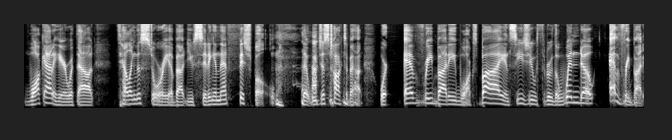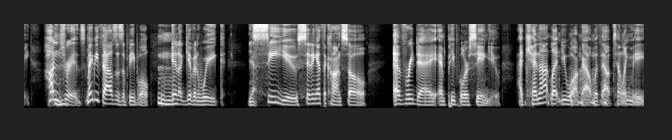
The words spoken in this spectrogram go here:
walk out of here without telling the story about you sitting in that fishbowl that we just talked about, where Everybody walks by and sees you through the window. Everybody, hundreds, maybe thousands of people Mhm. in a given week Yeah. see you sitting at the console every day and people are seeing you. I cannot let you walk out without telling me,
